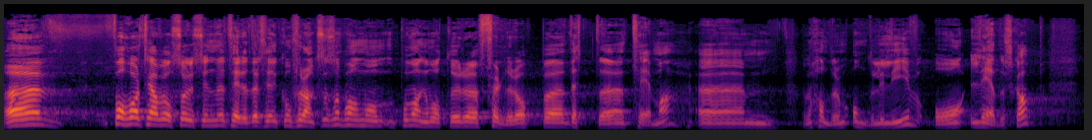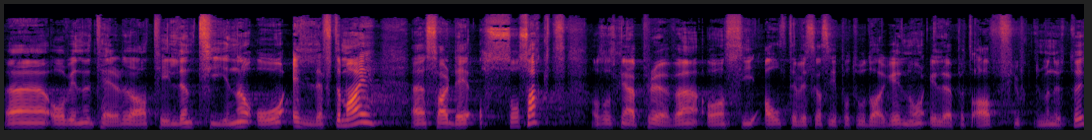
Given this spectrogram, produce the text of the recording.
Eh, På HRT har vi også lyst til å invitere dere til en konferanse som på mange, måter eh, følger opp eh, dette temaet. Eh, Det handler om åndelig liv og lederskap. Eh, Og vi inviterer dere da til den 10. og 11. mai. Eh, Så er det også sagt. Og så skal jeg prøve å si alt det vi skal si på to dager nå i løpet av 14 minutter.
